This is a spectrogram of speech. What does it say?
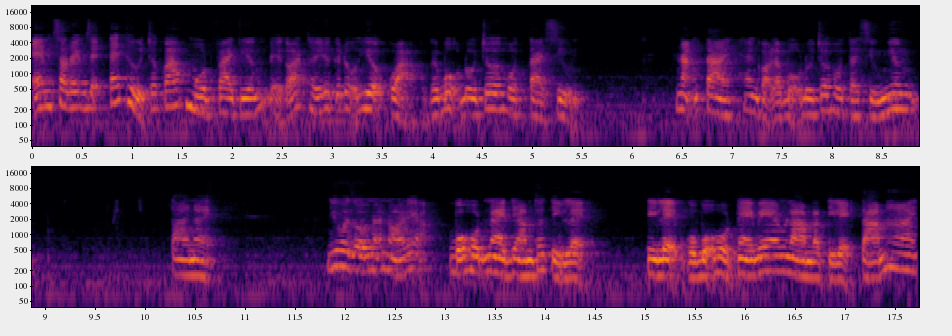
em sau đây em sẽ test thử cho các bác một vài tiếng để các bác thấy được cái độ hiệu quả của cái bộ đồ chơi hột tài xỉu nặng tài hay gọi là bộ đồ chơi hột tài xỉu nghiêng tài này. Như vừa rồi em đã nói đấy ạ. Bộ hột này làm theo tỷ lệ tỷ lệ của bộ hột này với em làm là tỷ lệ 82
